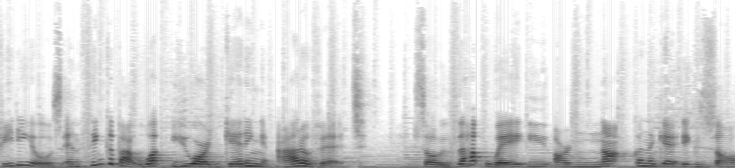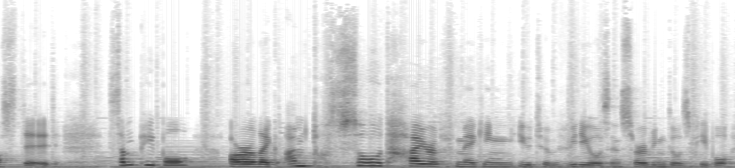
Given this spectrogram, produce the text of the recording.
videos and think about what you are getting out of it. So that way you are not gonna get exhausted. Some people are like, I'm t- so tired of making YouTube videos and serving those people.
